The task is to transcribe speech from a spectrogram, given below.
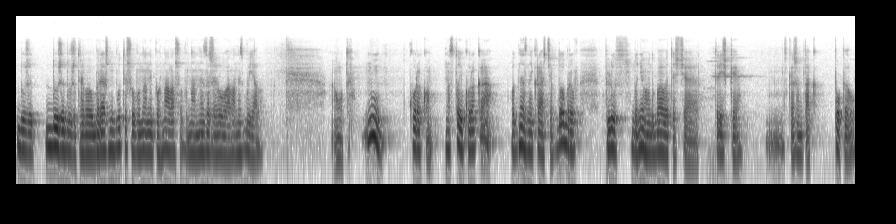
дуже, дуже, треба обережно бути, щоб вона не погнала, щоб вона не зажирувала, не збуяла. От. Ну, кураком. Настой курака одне з найкращих добрив, плюс до нього додати ще трішки, скажімо так, попелу.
